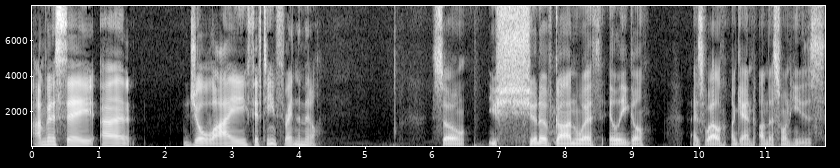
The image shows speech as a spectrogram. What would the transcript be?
I'm going to say uh, July fifteenth, right in the middle. So you should have gone with illegal as well. Again, on this one, he's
